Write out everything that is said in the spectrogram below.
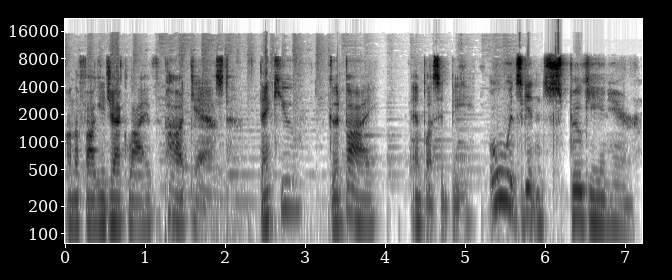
on the Foggy Jack Live podcast. Thank you goodbye, and blessed be. Oh, it's getting spooky in here.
